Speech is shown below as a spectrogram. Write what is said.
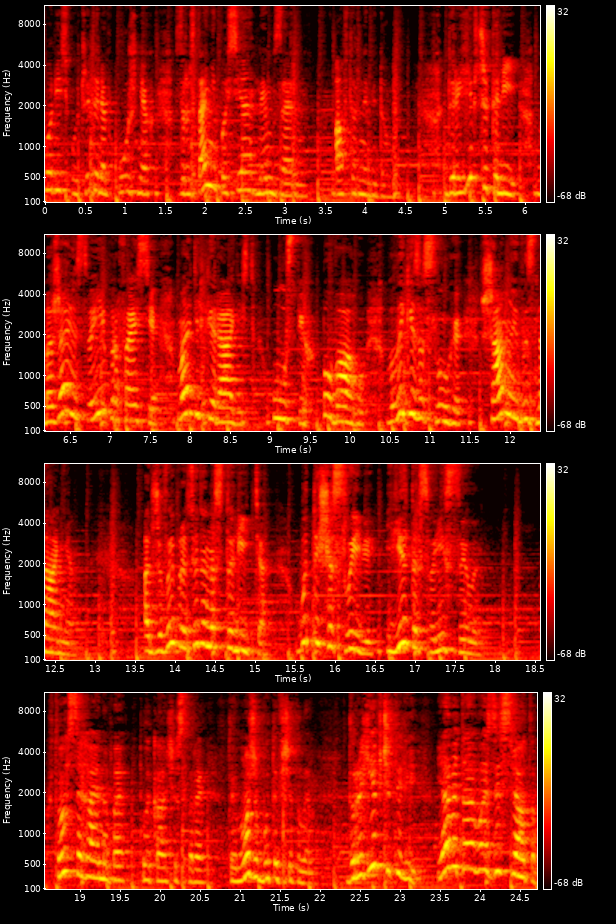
гордість учителя в учнях, зростання посіяних ним зерн. Автор невідомий. Дорогі вчителі, бажаю своєї професії мати тільки радість, успіх, повагу, великі заслуги, шану і визнання. Адже ви працюєте на століття. Будьте щасливі і вірте в свої сили. Хто сягає нове, плекаючи старе, той може бути вчителем. Дорогі вчителі, я вітаю вас зі святом.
